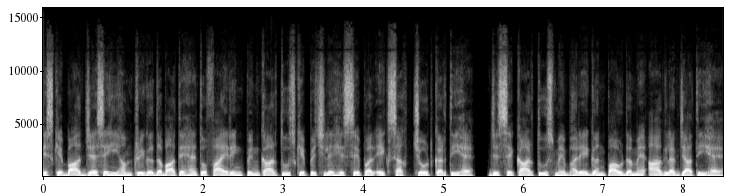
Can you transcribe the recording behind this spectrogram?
इसके बाद जैसे ही हम ट्रिगर दबाते हैं तो फायरिंग पिन कारतूस के पिछले हिस्से पर एक सख्त चोट करती है, जिससे कारतूस में भरे गन पाउडर में आग लग जाती है।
